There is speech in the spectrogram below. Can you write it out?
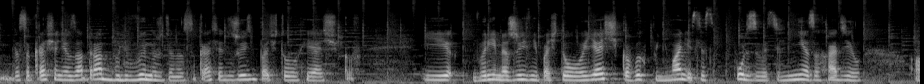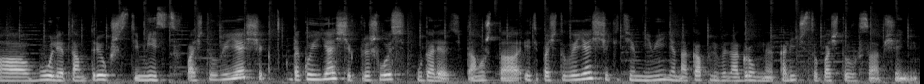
для сокращения затрат были вынуждены сокращать жизнь почтовых ящиков. И время жизни почтового ящика, в их понимании, если пользователь не заходил более там 3-6 месяцев почтовый ящик, такой ящик пришлось удалять, потому что эти почтовые ящики, тем не менее, накапливали огромное количество почтовых сообщений.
